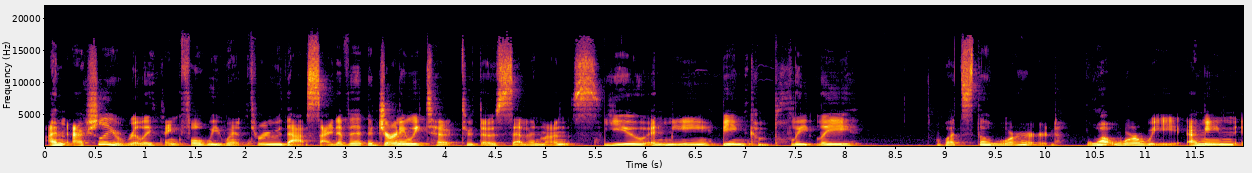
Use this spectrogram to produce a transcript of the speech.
I'm actually really thankful we went through that side of it. The journey we took through those seven months, you and me being completely, what's the word? What were we? I mean,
